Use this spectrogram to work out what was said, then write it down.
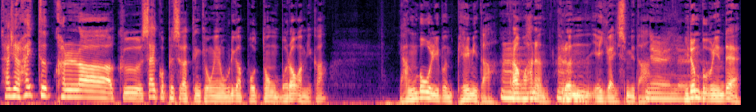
사실 하이트 칼라 그 사이코패스 같은 경우에는 우리가 보통 뭐라고 합니까? 양복을 입은 뱀이다라고 음. 하는 그런 음. 얘기가 있습니다. 네, 네. 이런 부분인데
